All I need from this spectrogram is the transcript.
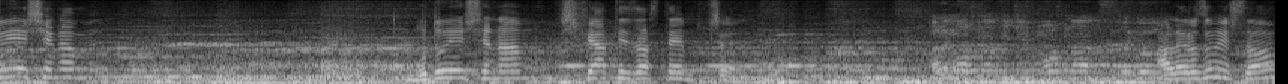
Buduje się nam buduje się nam światy zastępcze. Ale można, widzisz, można z tego... Ale rozumiesz to?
